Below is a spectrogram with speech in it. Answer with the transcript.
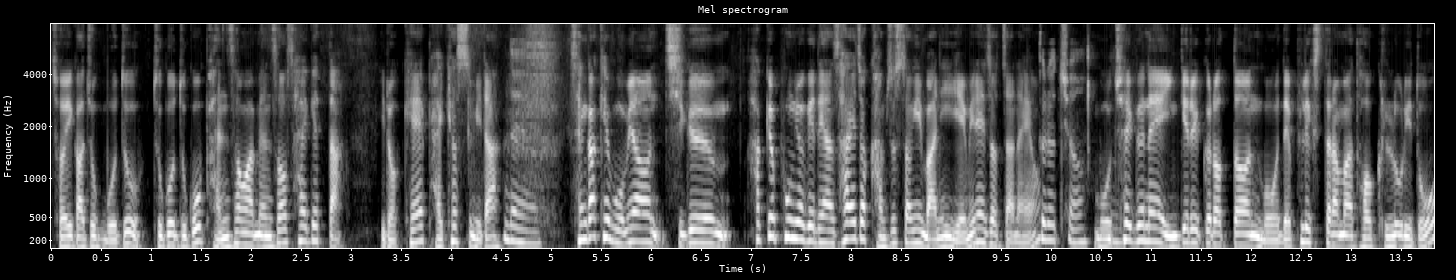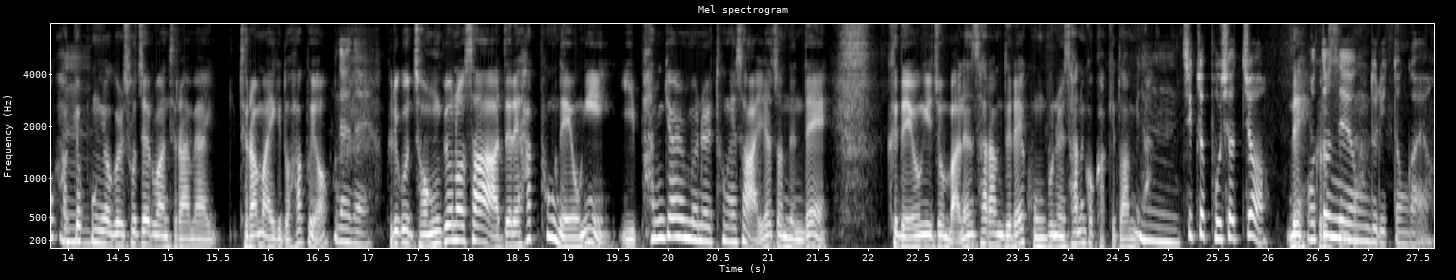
저희 가족 모두 두고두고 반성하면서 살겠다. 이렇게 밝혔습니다. 네. 생각해 보면 지금 학교 폭력에 대한 사회적 감수성이 많이 예민해졌잖아요. 그렇죠. 뭐 음. 최근에 인기를 끌었던 뭐 넷플릭스 드라마 더 글로리도 학교 음. 폭력을 소재로 한 드라마 드라마이기도 하고요. 네네. 그리고 정 변호사 아들의 학폭 내용이 이 판결문을 통해서 알려졌는데 그 내용이 좀 많은 사람들의 공분을 사는 것 같기도 합니다. 음, 직접 보셨죠? 네. 어떤 그렇습니다. 내용들이 있던가요?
